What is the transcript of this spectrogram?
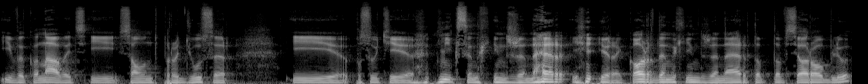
і виконавець, і саунд-продюсер, і, по суті, міксинг-інженер, і, і рекординг-інженер, тобто все роблю,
